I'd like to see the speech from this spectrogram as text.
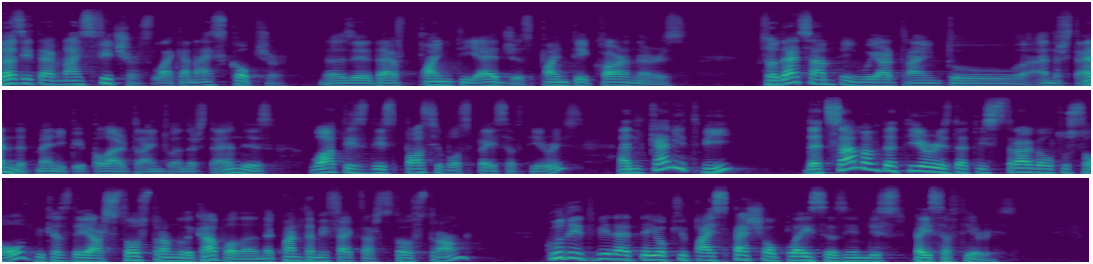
Does it have nice features like a nice sculpture? Does it have pointy edges, pointy corners, so that's something we are trying to understand, that many people are trying to understand is what is this possible space of theories? And can it be that some of the theories that we struggle to solve because they are so strongly coupled and the quantum effects are so strong, could it be that they occupy special places in this space of theories?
